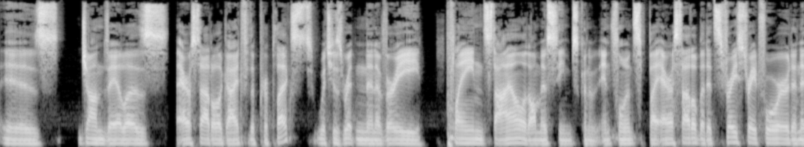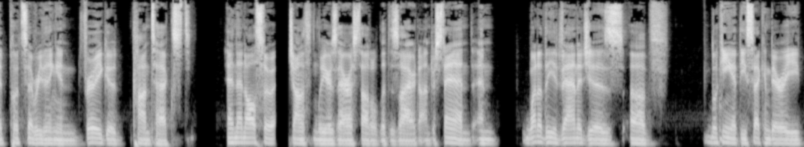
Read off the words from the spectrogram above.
is John Vella's Aristotle, A Guide for the Perplexed, which is written in a very plain style. It almost seems kind of influenced by Aristotle, but it's very straightforward and it puts everything in very good context. And then also Jonathan Lear's Aristotle, The Desire to Understand. And one of the advantages of looking at these secondary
